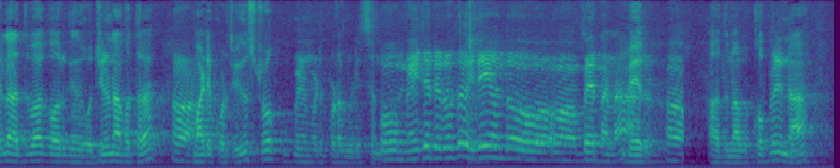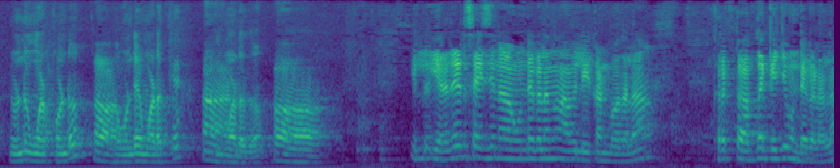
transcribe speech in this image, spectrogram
ಎಲ್ಲ ಅದ್ವಾಗ ಅವ್ರಿಗೆ ಜೀರ್ಣ ಆಗೋ ತರ ಮಾಡಿ ಕೊಡ್ತೀವಿ. ಇದು ಸ್ಟ್ರೋಕ್ ಮಾಡಿ ಕೊಡೋ ಮೆಡಿಸನ್ ಮೇಜರ್ ಇರೋದು ಇದೇ ಒಂದು ಬೇರು. ನಾವು ಕೊಬ್ಬರಿನ ನುಣ್ಣಗ್ ಮಾಡ್ಕೊಂಡು. ಉಂಡೆ ಮಾಡೋಕೆ ಮಾಡೋದು. ಇಲ್ಲೂ ಎರಡೆರಡು ಸೈಜಿನ ಉಂಡೆಗಳನ್ನು ನಾವಿಲ್ಲಿ ಕಾಣ್ಬೋದಲ್ಲ? ಕರೆಕ್ಟ್ ಅರ್ಧ ಕೆಜಿ ಉಂಡೆಗಳಲ್ಲ?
